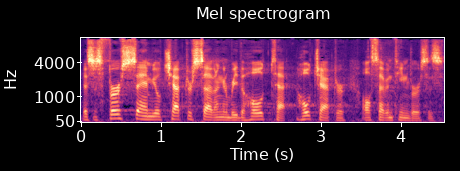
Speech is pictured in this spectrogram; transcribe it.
This is 1 Samuel chapter 7. I'm going to read the whole, te- whole chapter, all 17 verses.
